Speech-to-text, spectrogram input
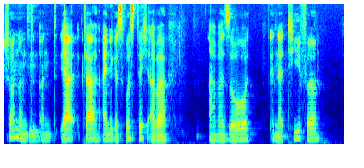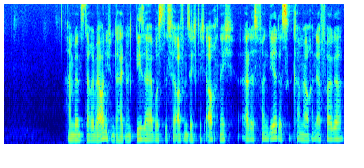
Schon und, hm. und ja, klar, einiges wusste ich, aber, aber so in der Tiefe haben wir uns darüber auch nicht unterhalten. Und Lisa wusste es ja offensichtlich auch nicht alles von dir. Das kam ja auch in der Folge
